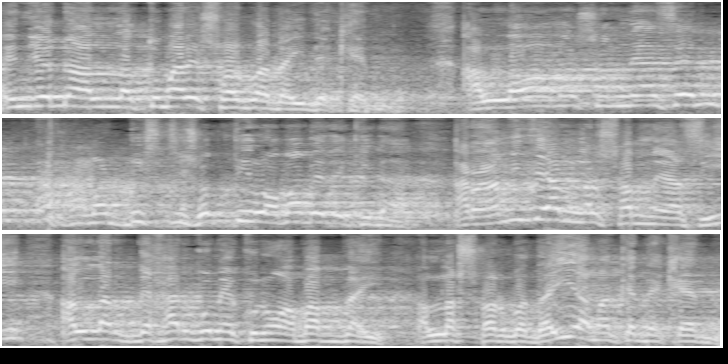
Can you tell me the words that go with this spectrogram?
এই জন্য আল্লাহ তোমারে সর্বদাই দেখেন। আল্লাহ আমার সামনে আছেন, আমার দৃষ্টি শক্তির অভাবে দেখি না। আর আমি যে আল্লাহর সামনে আছি, আল্লাহর দেখার গুণে কোনো অভাব নাই। আল্লাহ সর্বদাই আমাকে দেখেন।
